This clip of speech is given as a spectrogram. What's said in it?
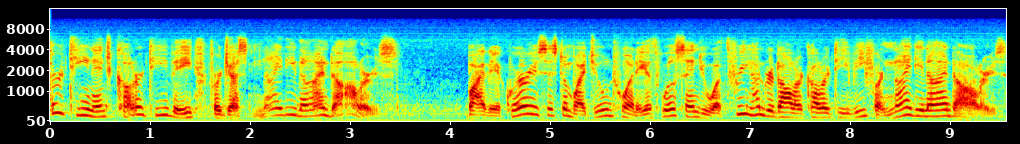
13-inch color TV for just $99. Buy the Aquarius system by June 20th, we'll send you a $300 color TV for $99.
